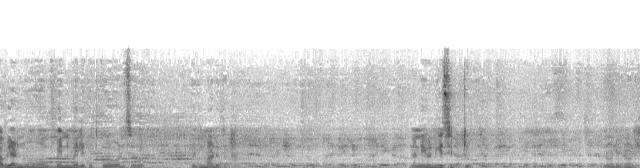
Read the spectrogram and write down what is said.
ಅವಳನ್ನು ಬೆನ್ನ ಮೇಲೆ ಕುತ್ಕೊಂಡು ಇದು ಮಾಡೋದು. ನಾನು ಇವನಿಗೆ ಸಿಟ್ಟು. ನೋಡಿ ನೋಡಿ.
